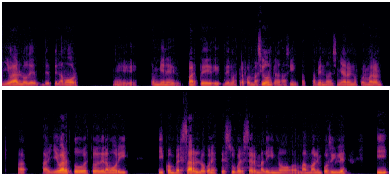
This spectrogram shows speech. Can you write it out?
llevarlo desde el amor. Eh, también es parte de, nuestra formación, que así también nos enseñaron y nos formaron a, llevar todo esto desde el amor y, conversarlo con este super ser maligno, más malo imposible, y,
